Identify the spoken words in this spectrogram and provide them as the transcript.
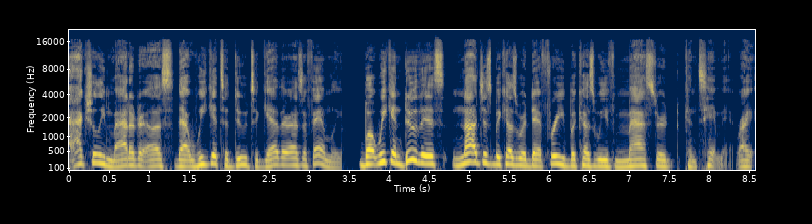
actually matter to us that we get to do together as a family. But we can do this not just because we're debt free, because we've mastered contentment, right?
